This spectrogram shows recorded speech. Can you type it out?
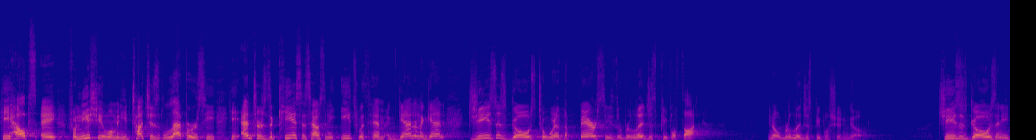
He helps a Phoenician woman. He touches lepers. He, he enters Zacchaeus' house and he eats with him again and again. Jesus goes to where the Pharisees, the religious people, thought, you know, religious people shouldn't go. Jesus goes and he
